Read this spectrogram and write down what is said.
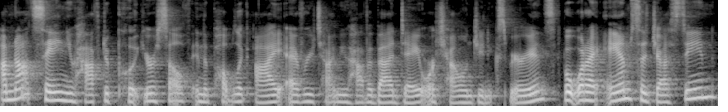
I'm not saying you have to put yourself in the public eye every time you have a bad day or challenging experience, but what I am suggesting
